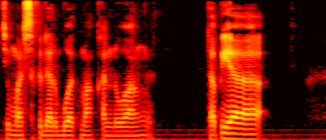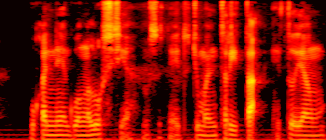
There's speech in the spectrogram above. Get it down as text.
Cuma sekedar buat makan doang. Tapi ya bukannya gue ngeluh sih ya maksudnya itu cuma cerita itu yang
